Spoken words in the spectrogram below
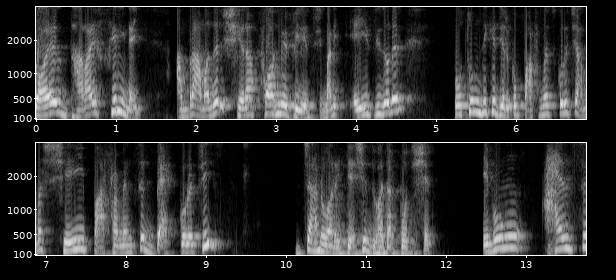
জয়ের ধারায় ফিরি নাই। আমরা আমাদের সেরা ফর্মে ফিরেছি। মানে এই সিজনের প্রথম দিকে যেরকম পারফরমেন্স করেছি, আমরা সেই পারফরমেন্সে ব্যাক করেছি জানুয়ারিতে এসে দু হাজার পঁচিশে। এবং হ্যান্সি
